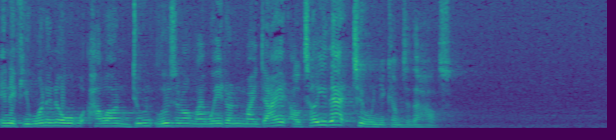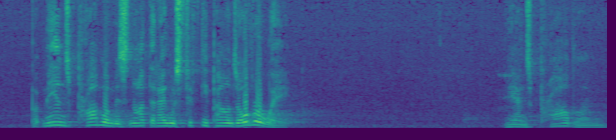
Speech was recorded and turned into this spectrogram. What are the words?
And if you want to know how I'm doing, losing all my weight on my diet, I'll tell you that too when you come to the house. But man's problem is not that I was 50 pounds overweight. Man's problem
